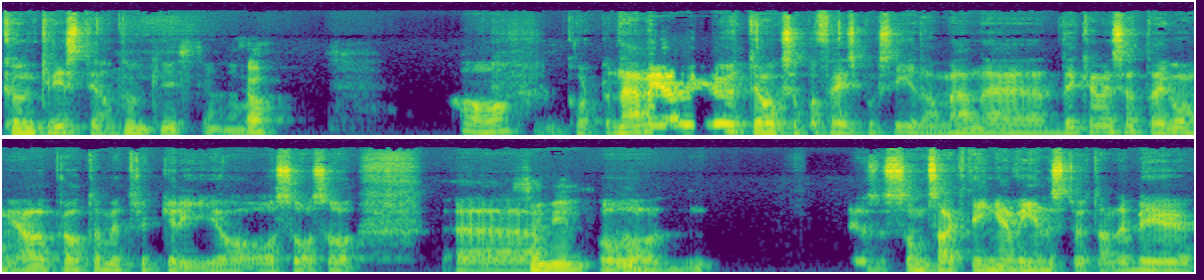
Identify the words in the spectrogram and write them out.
Kung Christian. Kung Christian. Ja. ja. Ja. Kort. Nej, men jag lägger ut det också på Facebook-sidan, men eh, det kan vi sätta igång. Jag har pratat med tryckeri och, och så. så eh, vill... och, som sagt, ingen vinst, utan det blir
